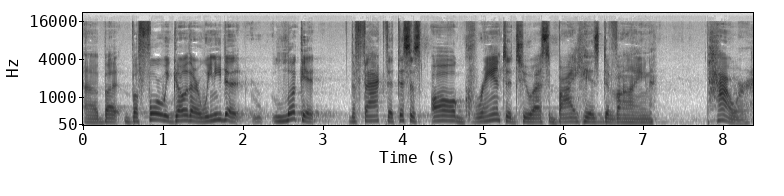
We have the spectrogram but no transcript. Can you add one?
Uh, but before we go there, we need to look at the fact that this is all granted to us by his divine power.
